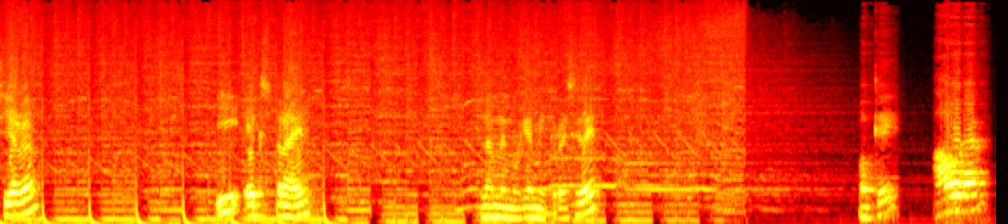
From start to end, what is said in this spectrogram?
cierran y extraen la memoria micro SD ok ahora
